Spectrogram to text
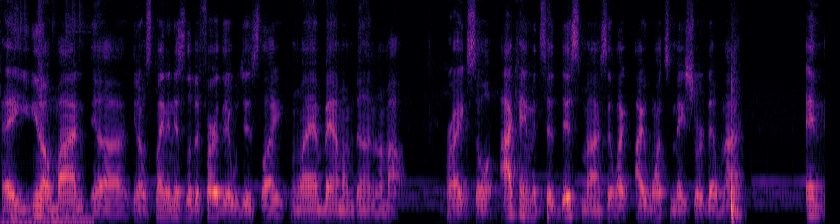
hey, you know, mind, uh, you know, explaining this a little bit further, it was just like, wham, bam, I'm done and I'm out. Right. So I came into this mindset, like, I want to make sure that when I, and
